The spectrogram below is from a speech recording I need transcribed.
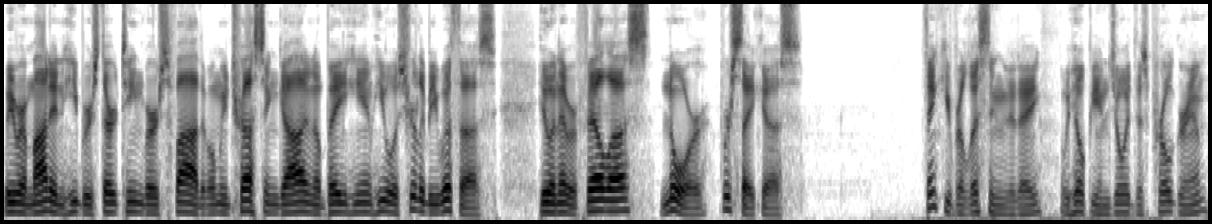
We are reminded in Hebrews 13, verse 5, that when we trust in God and obey Him, He will surely be with us. He will never fail us nor forsake us. Thank you for listening today. We hope you enjoyed this program.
